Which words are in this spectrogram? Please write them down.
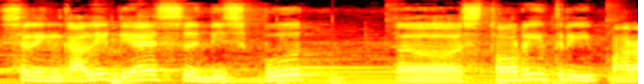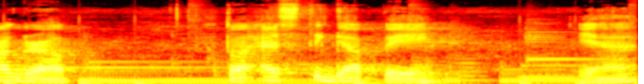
sering kali dia disebut uh, story tree paragraph atau S3P ya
